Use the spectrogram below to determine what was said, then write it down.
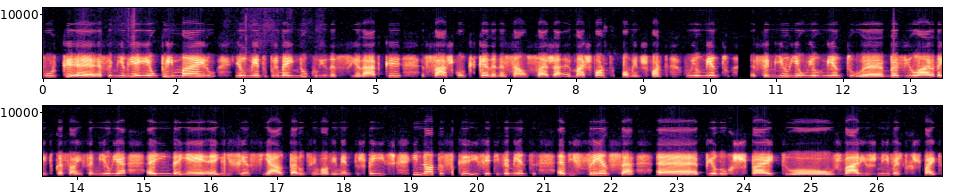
porque uh, a família é o primeiro elemento, o primeiro núcleo da sociedade que faz com que cada nação seja mais forte ou menos forte. O elemento família, o elemento uh, basilar da educação em família ainda é uh, essencial para o desenvolvimento dos países. E nota-se que, efetivamente, a diferença uh, pelo respeito ou, ou os vários níveis de respeito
